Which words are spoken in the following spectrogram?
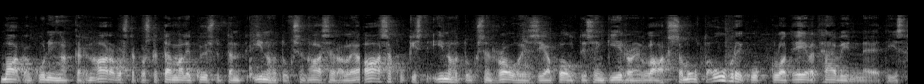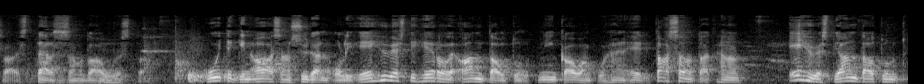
Maakan kuningattaren arvosta, koska tämä oli pystyttänyt inhotuksen Aseralle. Aasa kukisti inhotuksen rouhisi ja poltti sen Kiironin laaksossa, mutta uhrikukkulat eivät hävinneet Israelista. Täällä se sanotaan mm. uudestaan. Kuitenkin Aasan sydän oli ehyesti Herralle antautunut niin kauan kuin hän eli. Taas sanotaan, että hän on ehyesti antautunut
